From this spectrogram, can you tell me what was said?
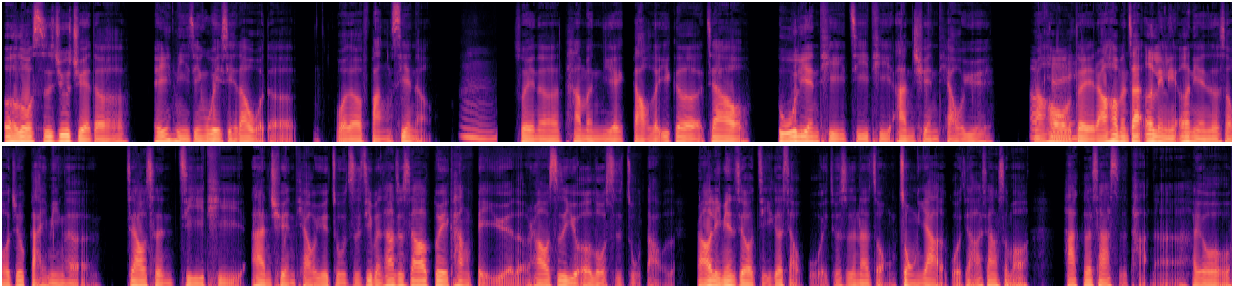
俄罗斯就觉得，哎，你已经威胁到我的我的防线了，嗯，所以呢，他们也搞了一个叫独联体集体安全条约，然后.对，然后他们在二零零二年的时候就改名了，叫成集体安全条约组织，基本上就是要对抗北约的，然后是由俄罗斯主导的，然后里面只有几个小国，就是那种中亚的国家，像什么哈克萨斯坦啊，还有。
